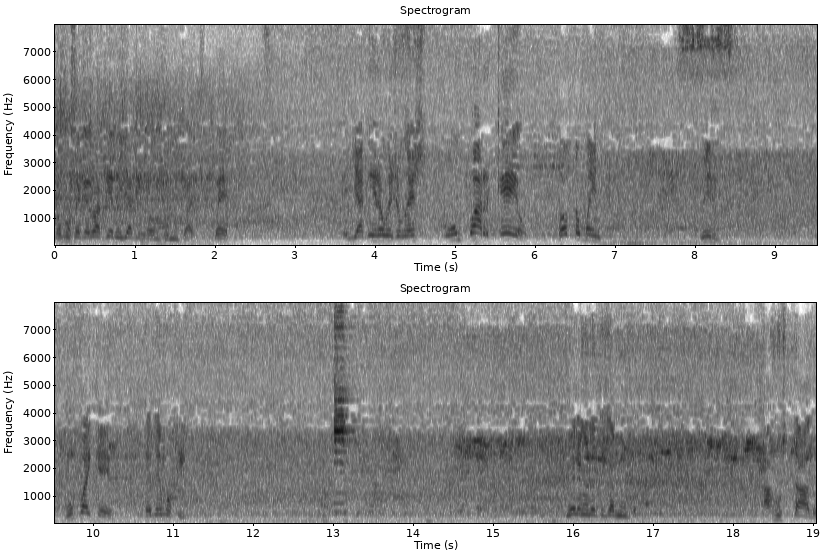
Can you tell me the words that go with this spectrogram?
Como se quedó aquí en el Jackie Robinson, muchachos. Ve. El Jackie Robinson es un parqueo totalmente. Miren. Un parqueo tenemos aquí. Miren este camión ajustado.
